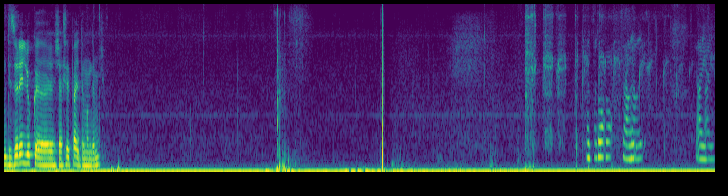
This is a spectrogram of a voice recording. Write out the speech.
Désolé, Luke, euh, j'accepte pas les demandes d'amis. Attends, j'arrive. J'arrive.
